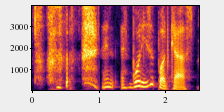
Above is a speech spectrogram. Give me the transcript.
and, and what is a podcast?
